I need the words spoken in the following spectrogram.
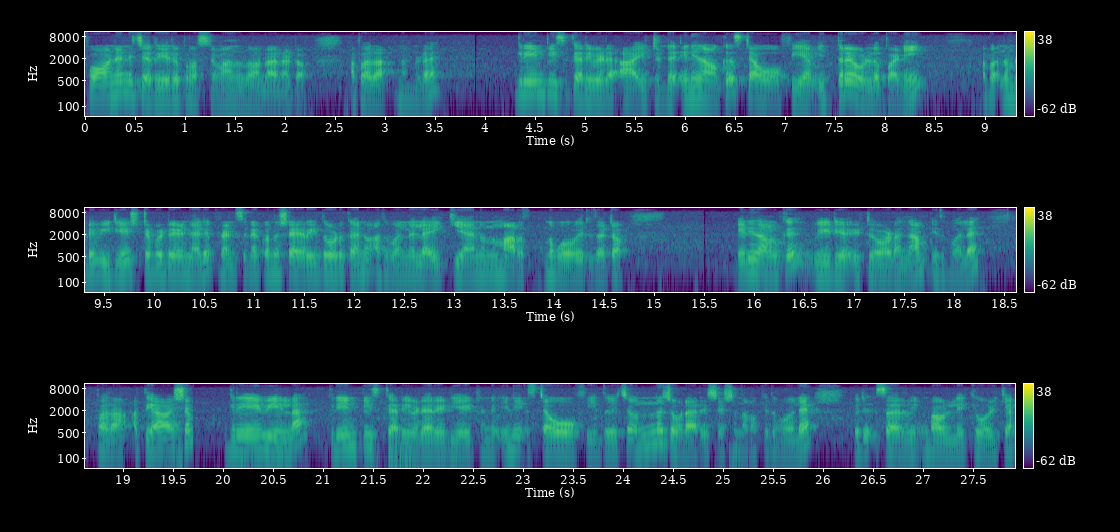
ഫോണിന് ചെറിയൊരു പ്രശ്നം വന്നതുകൊണ്ടാണ് കേട്ടോ അപ്പോൾ അതാ നമ്മുടെ ഗ്രീൻ പീസ് കറി ഇവിടെ ആയിട്ടുണ്ട്. ഇനി നമുക്ക് സ്റ്റവ് ഓഫ് ചെയ്യാം. ഇത്രയേ ഉള്ളൂ പണി. അപ്പോൾ നമ്മുടെ വീഡിയോ ഇഷ്ടപ്പെട്ട് കഴിഞ്ഞാൽ ഫ്രണ്ട്സിനൊക്കെ ഒന്ന് ഷെയർ ചെയ്ത് കൊടുക്കാനും അതുപോലെ തന്നെ ലൈക്ക് ചെയ്യാനൊന്നും മറന്നു പോകരുത് കേട്ടോ ഇനി നമുക്ക് വീഡിയോ ഇട്ട് തുടങ്ങാം. ഇതുപോലെ. അപ്പോൾ അതാ അത്യാവശ്യം ഗ്രേവിയുള്ള ഗ്രീൻ പീസ് കറി ഇവിടെ റെഡി ആയിട്ടുണ്ട്. ഇനി സ്റ്റൗ ഓഫ് ചെയ്ത് വെച്ച് ഒന്ന് ചൂടാറിയ ശേഷം നമുക്കിതുപോലെ ഒരു സെർവിങ് ബൗളിലേക്ക് ഒഴിക്കാം.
